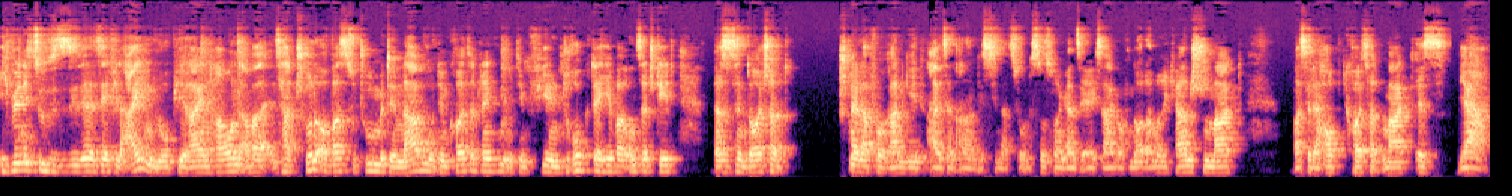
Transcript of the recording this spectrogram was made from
ich will nicht zu sehr, sehr viel Eigenlob hier reinhauen, aber es hat schon auch was zu tun mit dem NABU und dem Kreuzfahrtdenken und dem vielen Druck, der hier bei uns entsteht, dass es in Deutschland schneller vorangeht als in anderen Destinationen. Das muss man ganz ehrlich sagen. Auf dem nordamerikanischen Markt, was ja der Hauptkreuzfahrtmarkt ist, ja,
